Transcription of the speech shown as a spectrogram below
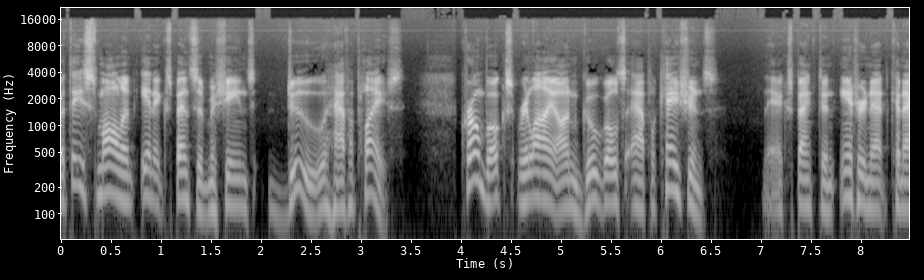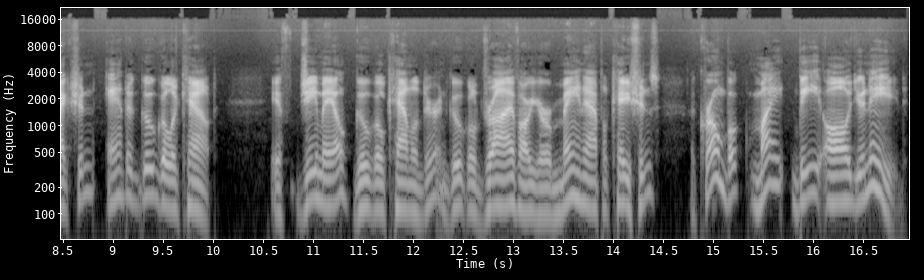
But these small and inexpensive machines do have a place. Chromebooks rely on Google's applications. They expect an internet connection and a Google account. If Gmail, Google Calendar, and Google Drive are your main applications, a Chromebook might be all you need.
